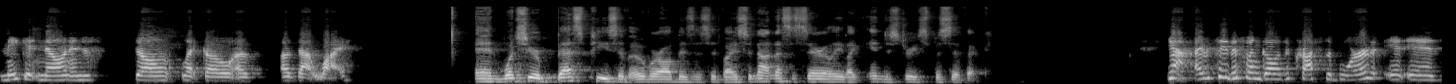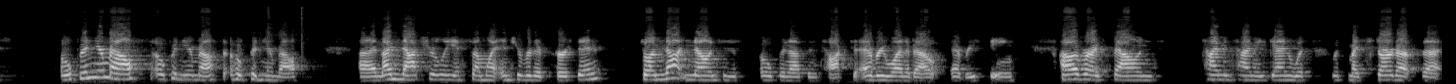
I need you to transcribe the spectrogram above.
make it known, and just don't let go of, of that why. And what's your best piece of overall business advice? So not necessarily like industry specific. Yeah, I would say this one goes across the board. It is open your mouth, open your mouth, open your mouth. Um, I'm naturally a somewhat introverted person, so I'm not known to just open up and talk to everyone about everything. However, I found time and time again with, with my startup that,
